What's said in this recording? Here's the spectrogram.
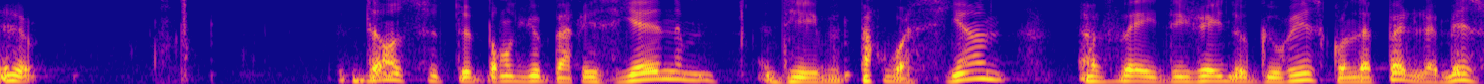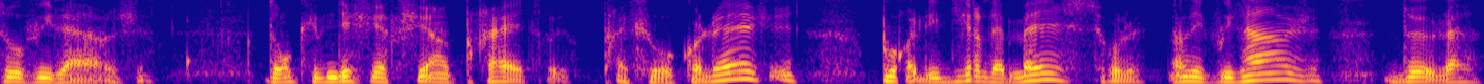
Euh, dans cette banlieue parisienne, des paroissiens avaient déjà inauguré ce qu'on appelle la messe au village. Donc ils venaient chercher un prêtre, préfet au collège, pour aller dire la messe dans les villages de la,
